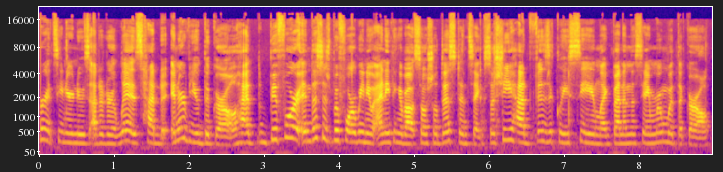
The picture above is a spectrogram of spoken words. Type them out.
Current senior news editor Liz had interviewed the girl had before, and this is before we knew anything about social distancing. So she had physically seen like been in the same room with the girl,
